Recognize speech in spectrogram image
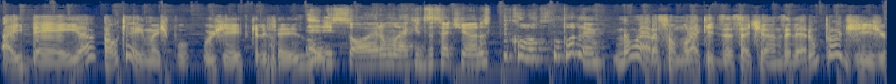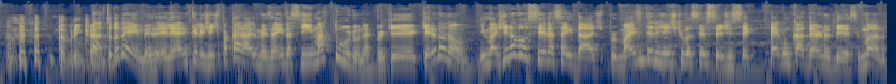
A ideia tá ok, mas tipo, o jeito que ele fez não, Ele só era um moleque de 17 anos que ficou louco com poder. não era só um moleque de 17 anos, ele era um prodígio. tá Ah, brincando? tudo bem, mas ele era inteligente pra caralho, mas ainda assim imaturo, né? Porque, querendo ou não, imagina você nessa idade, por mais inteligente que você seja, e você pega um caderno desse, mano,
